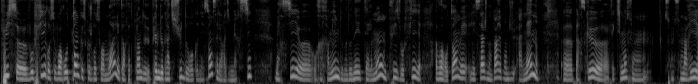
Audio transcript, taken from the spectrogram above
puissent euh, vos filles recevoir autant que ce que je reçois moi. Elle était en fait pleine de, gratitude, de reconnaissance. Elle leur a dit merci, merci au Rachamim de me donner tellement, puissent vos filles avoir autant. Mais les sages n'ont pas répondu Amen, parce que effectivement son, son mari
